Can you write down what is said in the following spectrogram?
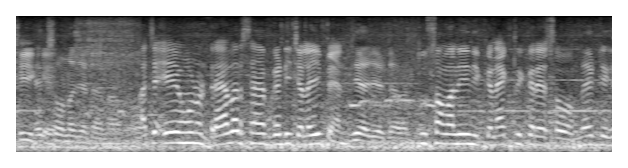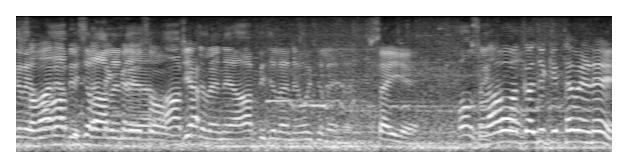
ਠੀਕ ਹੈ। 109 ਜਟਾ ਨਾਮ ਅੱਛਾ ਇਹ ਹੁਣ ਡਰਾਈਵਰ ਸਾਹਿਬ ਗੱਡੀ ਚਲਾਈ ਪੈਣ ਜੀ ਜੀ ਡਰਾਈਵਰ ਤੁਸਾਂ ਵਾਲੀ ਦੀ ਕਨੈਕਟ ਕਰੇ ਸੋ ਨਹੀਂ ਟਿਕਰੇ ਸਵਾਰਿਆਂ ਆਪ ਦੀ ਹੀ ਚਲਾ setting ਲੈਣੇ ਕਰੇ ਸੋ ਆਪ ਹੀ ਜੀ- ਚਲਾਣੇ ਆਪ ਹੀ ਚਲਾਣੇ ਉਹ ਚਲਾਣੇ ਸਹੀ ਹੈ ਬਹੁਤ ਸਹੀ, ਸੁਣਾਓ ਬਹੁਤ। ਅੰਕਲ ਜੀ ਕਿੱਥੇ ਵੇਣੇ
